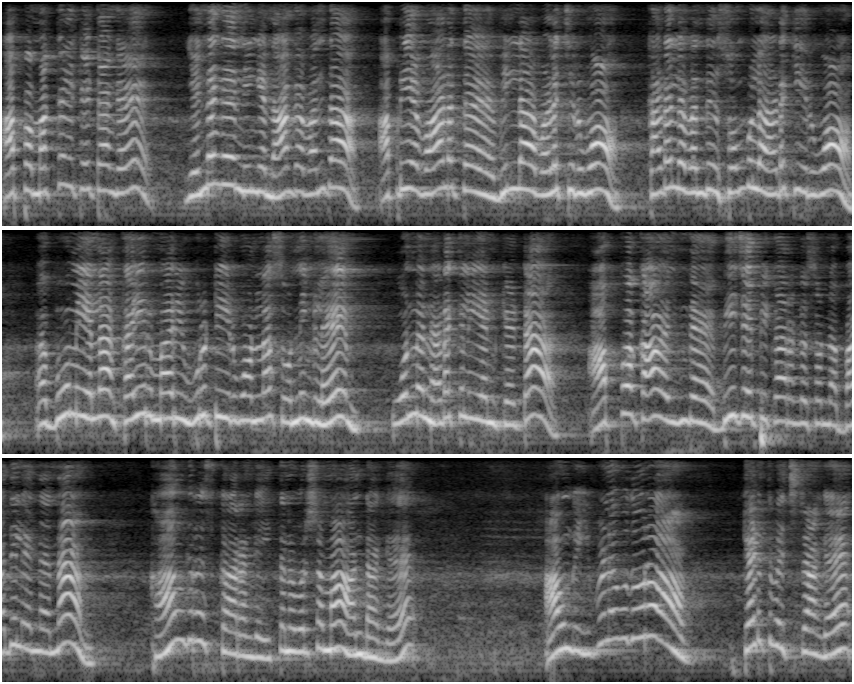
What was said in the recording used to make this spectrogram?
அப்போ மக்கள் கேட்டாங்க என்னங்க நீங்கள் நாங்கள் வந்தால் அப்படியே வானத்தை வில்லா வளைச்சிருவோம் கடலை வந்து சொம்பில் அடக்கிடுவோம் பூமியெல்லாம் கயிறு மாதிரி உருட்டிடுவோம்லாம் சொன்னீங்களே ஒன்றும் நடக்கலையேன்னு கேட்டால் அப்போ கா இந்த பிஜேபிக்காரங்க சொன்ன பதில் என்னன்னா காங்கிரஸ்காரங்க இத்தனை வருஷமாக ஆண்டாங்க. அவங்க இவ்வளவு தூரம் கெடுத்து வச்சிட்டாங்க.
